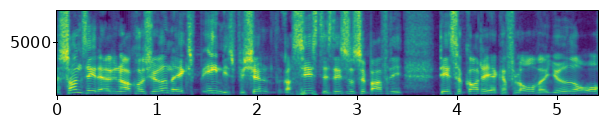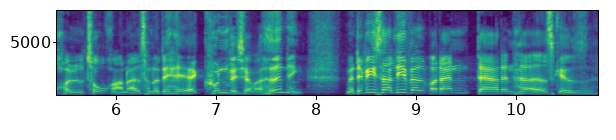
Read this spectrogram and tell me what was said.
sådan set er det nok hos jøderne ikke egentlig specielt racistisk. Det er sådan set bare fordi, det er så godt, at jeg kan få lov at være jøde og overholde Toran og alt sådan noget. Det havde jeg ikke kun, hvis jeg var hedning. Men det viser alligevel, hvordan der er den her adskillelse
